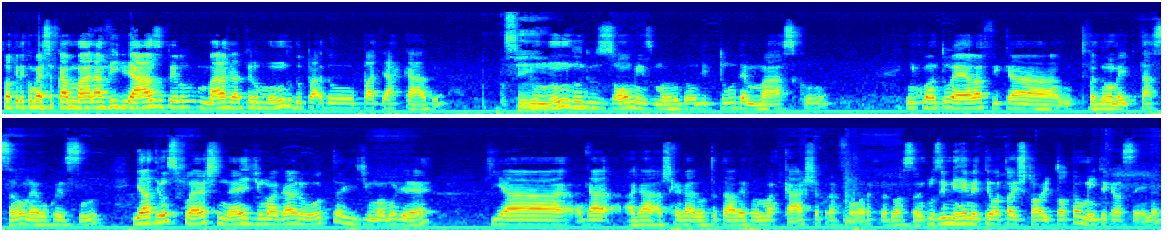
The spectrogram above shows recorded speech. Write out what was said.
Só que ele começa a ficar maravilhado pelo, maravilhado pelo mundo do, do patriarcado. Sim. mundo onde os homens mandam, onde tudo é másculo, enquanto ela fica fazendo uma meditação, né, alguma coisa assim. E ela tem uns flashes, né, de uma garota e de uma mulher que a, a a acho que a garota tá levando uma caixa pra fora pra doação. Inclusive me remeteu a Toy Story totalmente aquela cena,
